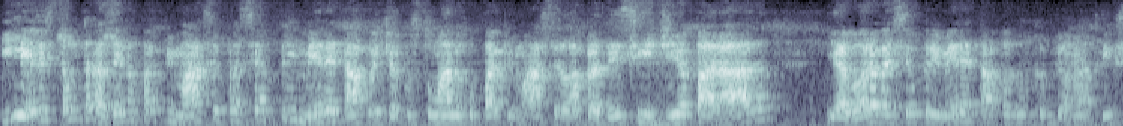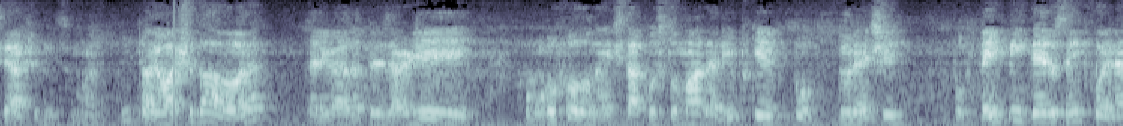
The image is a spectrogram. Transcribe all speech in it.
E eles estão trazendo o Pipe Master para ser a primeira etapa. A gente é acostumado com o Pipe Master lá para decidir a parada. E agora vai ser a primeira etapa do campeonato. O que, você acha disso, mano? Então, eu acho da hora, tá ligado? Apesar de, como o Rô falou, né? A gente tá acostumado ali, porque, pô, durante o tempo inteiro sempre foi, né?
